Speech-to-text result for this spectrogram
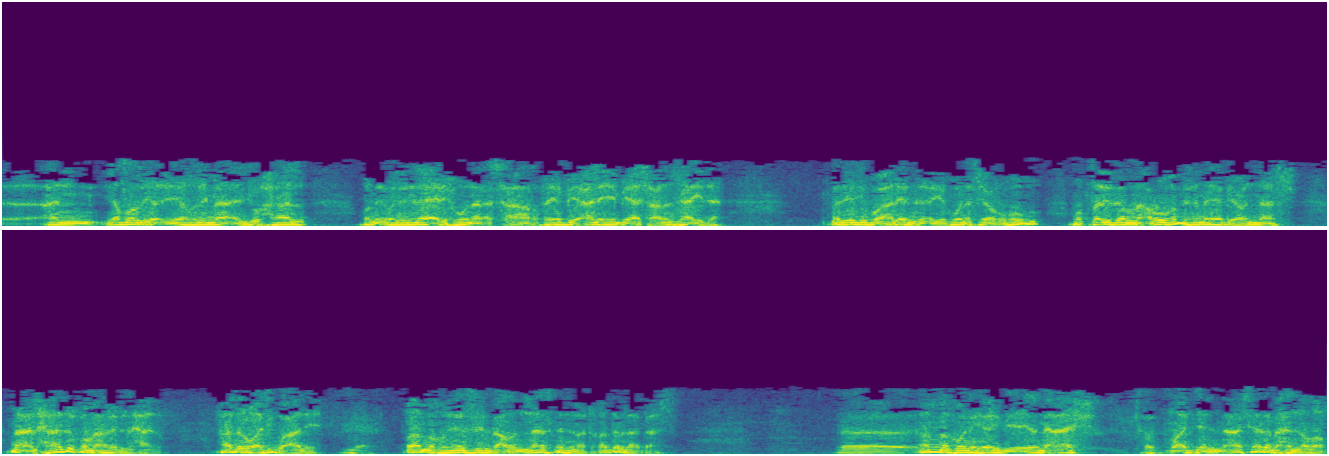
آه، أن يظل يظلم الجهال والذين لا يعرفون الأسعار فيبيع عليهم بأسعار زائدة. بل يجب عليه أن يكون سعره مضطردا معروفا مثل ما يبيع الناس مع الحاذق ومع غير الحاذق. هذا الواجب عليه. نعم. وأما كون ينزل بعض الناس مثل ما تقدم لا بأس. أما كونه يبيع المعاش مؤجل المعاش هذا محل نظر.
